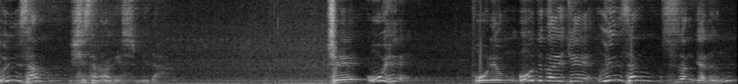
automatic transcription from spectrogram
은상 시상하겠습니다. 제5회 보령 머드 가요제 은상 수상자는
